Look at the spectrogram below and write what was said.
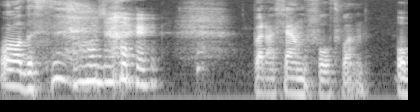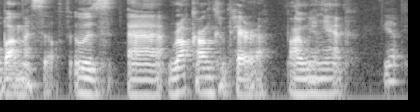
or the third, Oh no. But I found the fourth one all by myself. It was uh, Rock on Capera by Wing App. Yep.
